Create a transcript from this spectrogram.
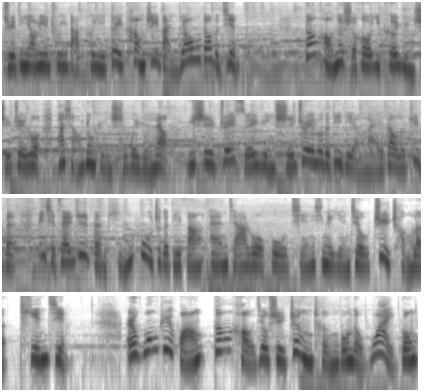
决定要练出一把可以对抗这一把妖刀的剑。刚好那时候一颗陨石坠落，他想要用陨石为原料。于是追随陨石坠落的地点来到了日本，并且在日本平户这个地方安家落户，潜心的研究制成了天剑。而翁玉皇刚好就是郑成功的外公，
